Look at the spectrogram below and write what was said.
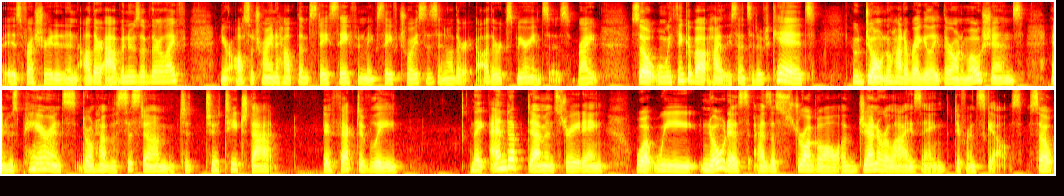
is frustrated in other avenues of their life, and you're also trying to help them stay safe and make safe choices in other other experiences, right? So when we think about highly sensitive kids, who don't know how to regulate their own emotions and whose parents don't have the system to, to teach that effectively, they end up demonstrating what we notice as a struggle of generalizing different skills. So,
